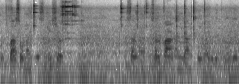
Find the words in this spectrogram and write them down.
pagpasok ng transmission, isang salpakan lang doon na ulit-ulit.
